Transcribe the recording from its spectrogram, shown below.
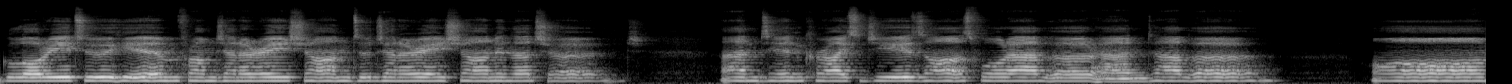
Glory to him from generation to generation in the church, and in Christ Jesus forever and ever. Amen.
